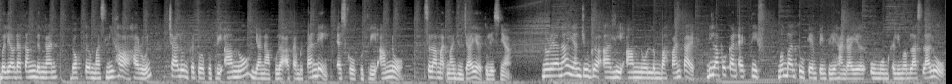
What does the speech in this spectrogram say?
Beliau datang dengan Dr. Masliha Harun, calon Ketua Puteri AMNO, Yana pula akan bertanding Esko Puteri AMNO. Selamat maju jaya tulisnya. Noriana yang juga ahli AMNO Lembah Pantai dilaporkan aktif membantu kempen pilihan raya umum ke-15 lalu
